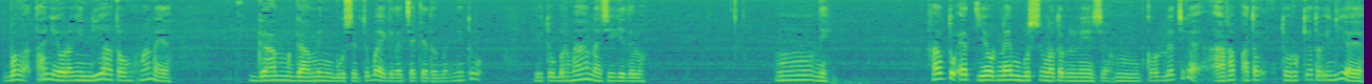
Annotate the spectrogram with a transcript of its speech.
gue nggak nih orang India atau mana ya. Gam gaming busit. Coba ya kita cek ya temen. Ini tuh youtuber mana sih gitu loh. Hmm, nih. How to add your name bus simulator Indonesia? Hmm, kalau lihat sih kayak Arab atau Turki atau India ya.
